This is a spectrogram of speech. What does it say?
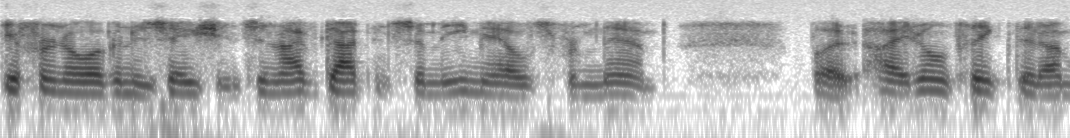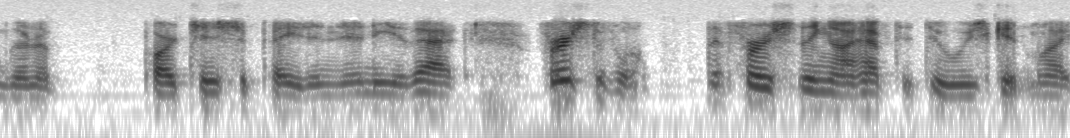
different organizations. And I've gotten some emails from them but I don't think that I'm going to participate in any of that. First of all, the first thing I have to do is get my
